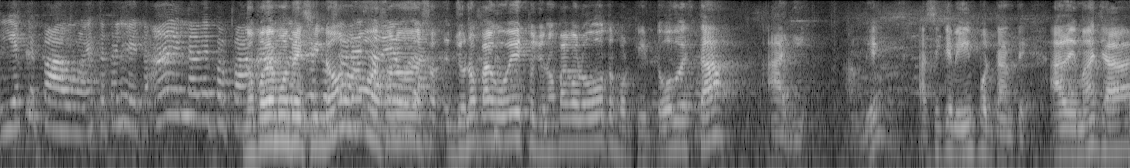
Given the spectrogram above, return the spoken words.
Y este pago, esta tarjeta, ah, es la de papá. No podemos decir, no, no, eso no, deuda". eso- yo no pago esto, yo no pago lo otro, porque todo está allí también. Así que bien importante. Además, ya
